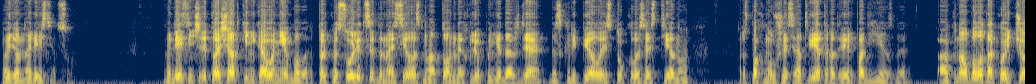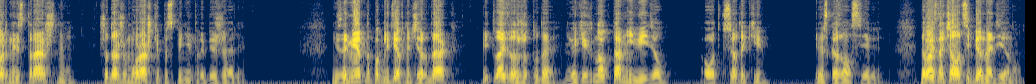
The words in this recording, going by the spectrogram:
«Пойдем на лестницу». На лестничной площадке никого не было, только с улицы доносилось монотонное хлюпанье дождя, да скрипело и стукалось о стену, распахнувшаяся от ветра дверь подъезда. А окно было такое черное и страшное, что даже мурашки по спине пробежали. Незаметно поглядев на чердак, ведь лазил же туда, никаких ног там не видел. А вот все-таки... Я сказал Севе, давай сначала тебе надену.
